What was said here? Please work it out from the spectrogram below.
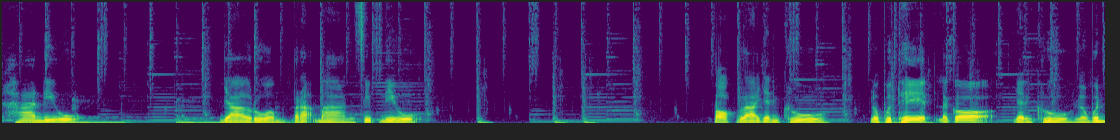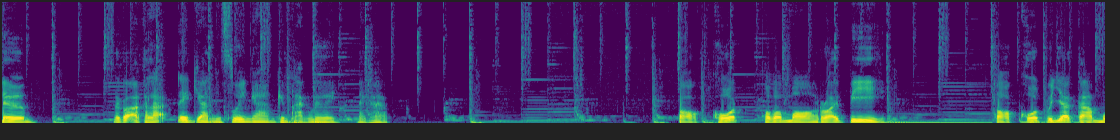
5 นิ้ว ยาวรวมประมาณ 10 นิ้ว ตอกลายยันครู หลวงปู่เทศ แล้วก็ยันครูหลวงปู่เดิม แล้วก็อักขระเลขยันสวยงามเข้มขลังเลยนะครับตอกโค้ดพปมร้อยปีตอกโค้ดพุยากาโม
